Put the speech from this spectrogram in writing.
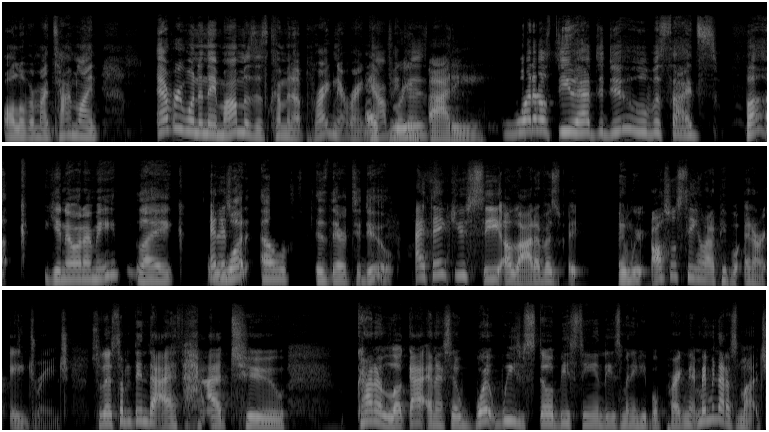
all over my timeline everyone and their mamas is coming up pregnant right now. Everybody. what else do you have to do besides fuck? You know what I mean? Like, and what else is there to do? I think you see a lot of us, eh, and we're also seeing a lot of people in our age range. So there's something that I've had to kind of look at and I said, would we still be seeing these many people pregnant? Maybe not as much,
